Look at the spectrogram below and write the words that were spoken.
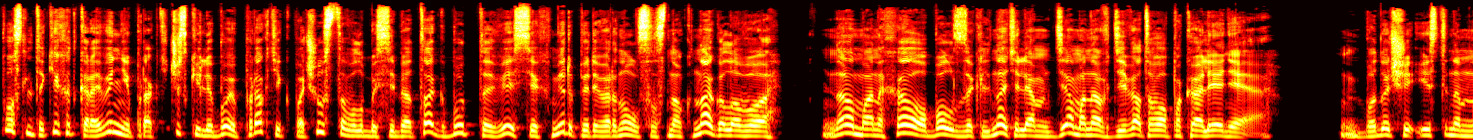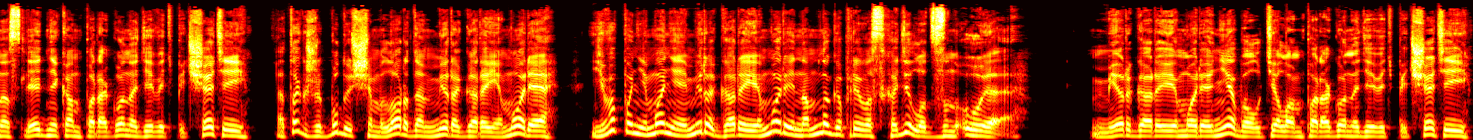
После таких откровений практически любой практик почувствовал бы себя так, будто весь их мир перевернулся с ног на голову, но Манхао был заклинателем демонов девятого поколения. Будучи истинным наследником Парагона Девять Печатей, а также будущим лордом мира горы и моря, его понимание мира горы и моря намного превосходило Цзун Уэ. Мир горы и моря не был телом Парагона Девять Печатей,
